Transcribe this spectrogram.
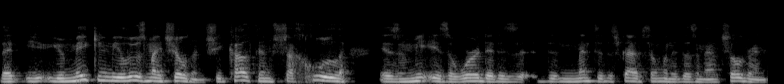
that you're making me lose my children. Shikaltim shachul is me is a word that is meant to describe someone that doesn't have children.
